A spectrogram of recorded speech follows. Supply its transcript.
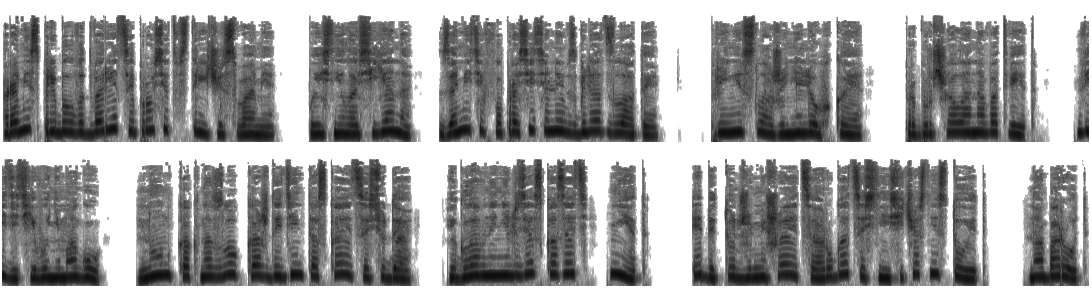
«Рамис прибыл во дворец и просит встречи с вами», — пояснила Осияна, заметив вопросительный взгляд Златы. «Принесла же нелегкая», — пробурчала она в ответ. «Видеть его не могу, но он, как назло, каждый день таскается сюда, и, главное, нельзя сказать «нет». Эбби тут же вмешается, а ругаться с ней сейчас не стоит. Наоборот,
